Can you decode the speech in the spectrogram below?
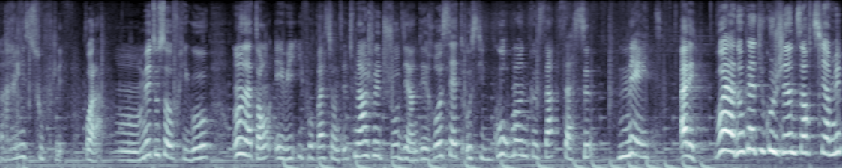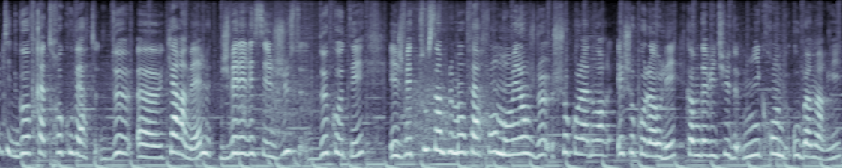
riz soufflé. Voilà, on met tout ça au frigo, on attend, et oui, il faut patienter. De je vous l'ai toujours dit, hein, des recettes aussi gourmandes que ça, ça se mérite. Allez, voilà, donc là du coup je viens de sortir mes petites gaufrettes recouvertes de euh, caramel. Je vais les laisser juste de côté et je vais tout simplement faire fondre mon mélange de chocolat noir et chocolat au lait. Comme d'habitude, micro-ondes ou bain-marie.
